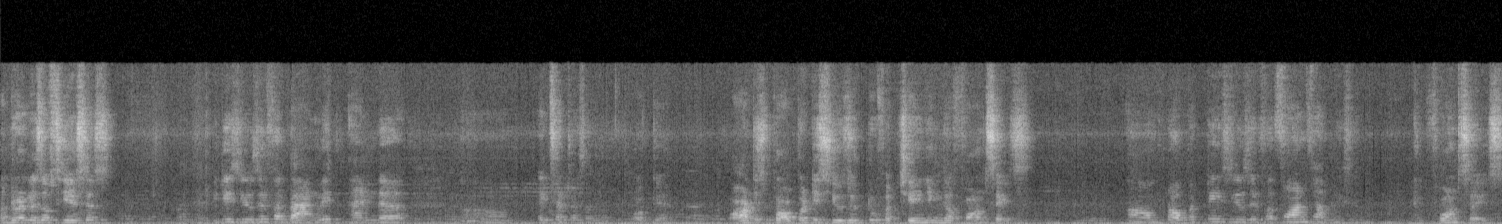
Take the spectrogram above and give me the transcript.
Advantages of CSS? it is used for bandwidth and uh, uh, etc sir. Okay. What is properties used to for changing the font size? um, property is used for font family sir. Font size.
